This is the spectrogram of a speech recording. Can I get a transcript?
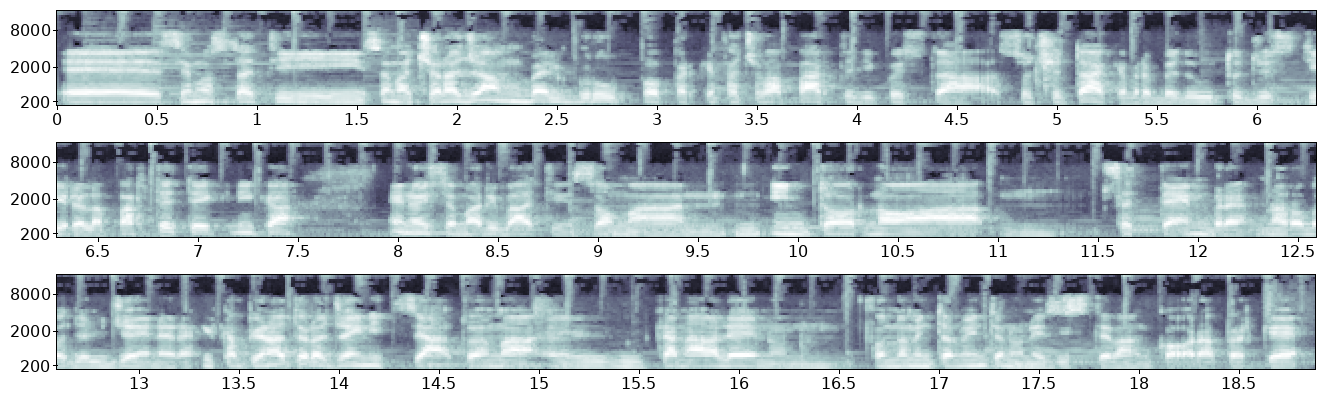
eh, siamo stati, insomma, c'era già un bel gruppo perché faceva parte di questa società che avrebbe dovuto gestire la parte tecnica e noi siamo arrivati, insomma, intorno a mh, settembre, una roba del genere. Il campionato era già iniziato, eh, ma il canale non, fondamentalmente non esisteva ancora perché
